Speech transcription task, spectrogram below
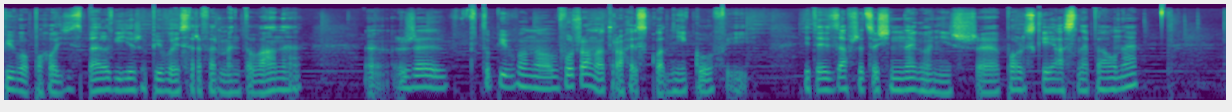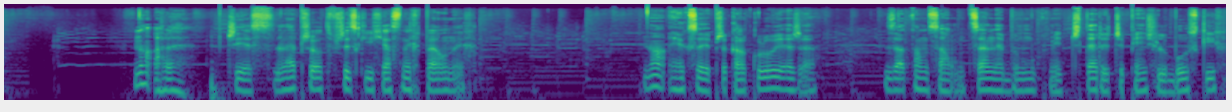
piwo pochodzi z Belgii, że piwo jest refermentowane, że w to piwo no, włożono trochę składników i, i to jest zawsze coś innego niż e, polskie jasne pełne. No ale czy jest lepszy od wszystkich jasnych pełnych? No, jak sobie przekalkuluję, że za tą samą cenę bym mógł mieć 4 czy 5 lubuskich,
